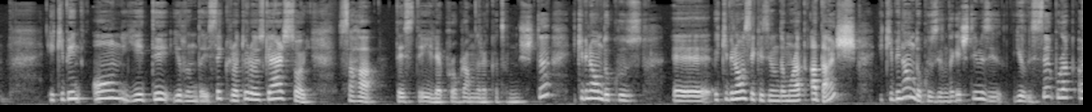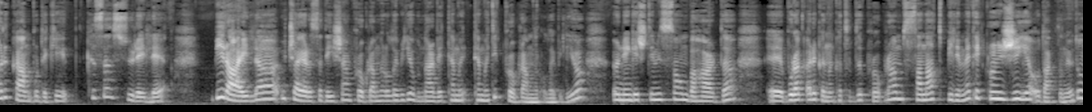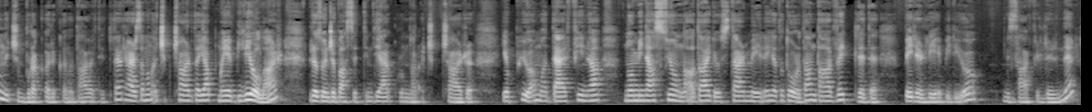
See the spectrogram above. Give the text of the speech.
2017 yılında ise küratör Özge Ersoy saha desteğiyle programlara katılmıştı. 2019 e, 2018 yılında Murat Adaş, 2019 yılında geçtiğimiz yıl ise Burak Arıkan buradaki kısa süreli bir ayla üç ay arası değişen programlar olabiliyor bunlar ve tem tematik programlar olabiliyor. Örneğin geçtiğimiz sonbaharda e, Burak Arıkan'ın katıldığı program sanat, bilim ve teknolojiye odaklanıyordu. Onun için Burak Arıkan'ı davet ettiler. Her zaman açık çağrıda yapmayabiliyorlar. Biraz önce bahsettiğim diğer kurumlar açık çağrı yapıyor ama Delfina nominasyonla, aday göstermeyle ya da doğrudan davetle de belirleyebiliyor misafirlerini.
